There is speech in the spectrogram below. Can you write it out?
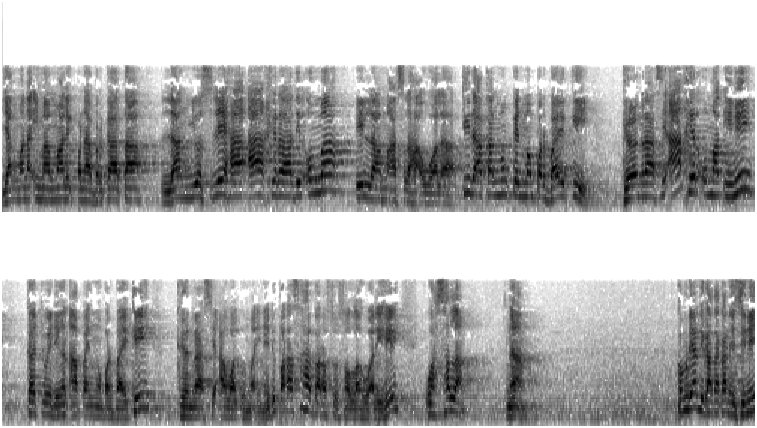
yang mana Imam Malik pernah berkata, "Lan yusliha akhir hadil ummah illa ma'aslah awala." Tidak akan mungkin memperbaiki generasi akhir umat ini kecuali dengan apa yang memperbaiki generasi awal umat ini itu para sahabat Rasulullah alaihi wasallam. Nah, kemudian dikatakan di sini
